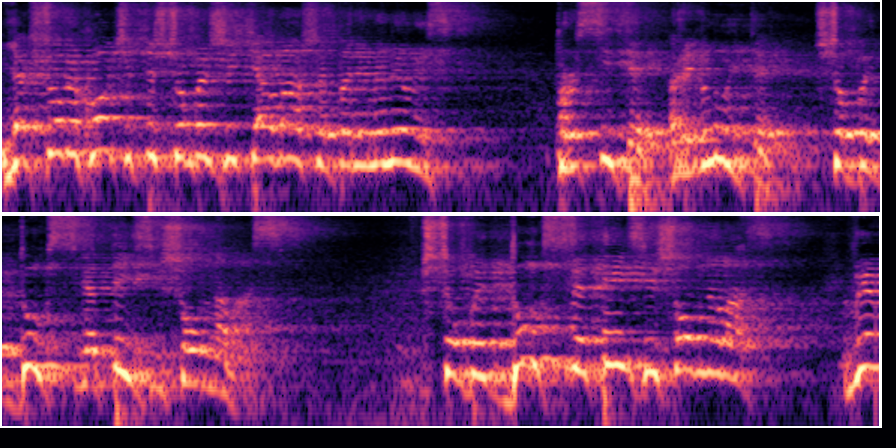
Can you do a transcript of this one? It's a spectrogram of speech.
якщо ви хочете, щоб життя ваше перемінилось, просіть, ревнуйте, щоб Дух Святий зійшов на вас. Щоб Дух Святий зійшов на вас. Ви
